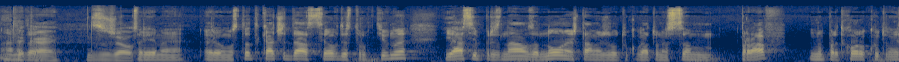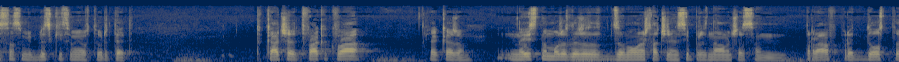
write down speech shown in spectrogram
А не така да е. За жалост. приеме реалността. Така че да, селф-деструктивно е. И аз си признавам за много неща, между другото, когато не съм прав, но пред хора, които наистина са ми близки и са ми авторитет. Така че това каква, как кажа, наистина може да изглежда за, много неща, че не си признавам, че съм прав пред доста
